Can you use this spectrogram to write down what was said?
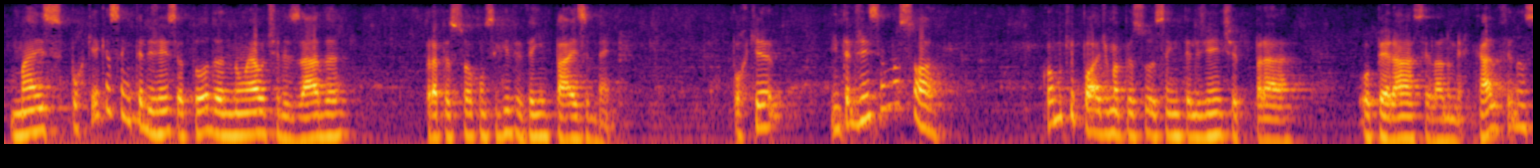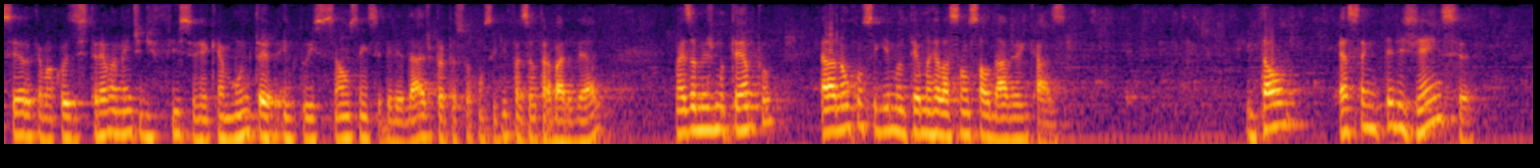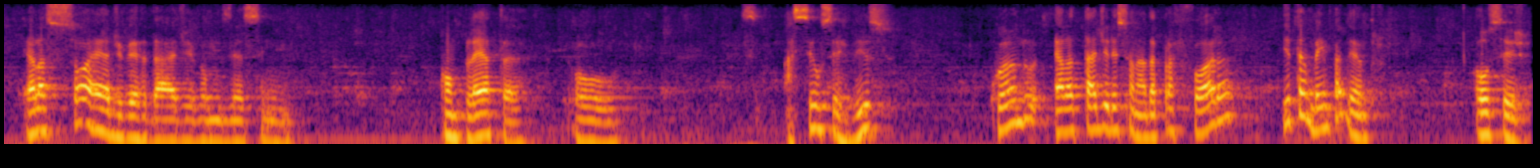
Mas por que, que essa inteligência toda não é utilizada para a pessoa conseguir viver em paz e bem? Porque inteligência é uma só. Como que pode uma pessoa ser inteligente para operar, sei lá, no mercado financeiro, que é uma coisa extremamente difícil, requer muita intuição, sensibilidade para a pessoa conseguir fazer o trabalho dela, mas ao mesmo tempo ela não conseguir manter uma relação saudável em casa? Então, essa inteligência, ela só é de verdade, vamos dizer assim, completa ou a seu serviço quando ela está direcionada para fora e também para dentro. Ou seja,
